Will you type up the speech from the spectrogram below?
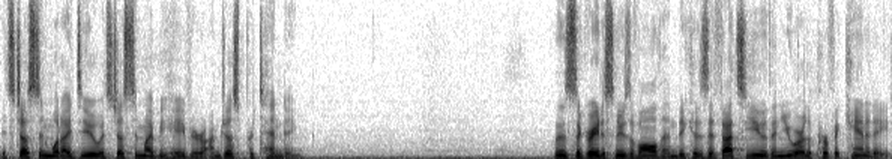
It's just in what I do, it's just in my behavior. I'm just pretending. And it's the greatest news of all, then, because if that's you, then you are the perfect candidate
